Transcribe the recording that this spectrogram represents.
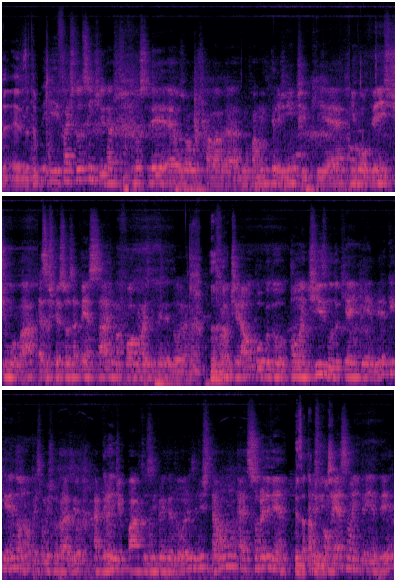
Já é exatamente. E faz todo sentido, acho que você é, usou algumas palavras de uma forma muito inteligente, que é envolver e estimular essas pessoas a pensar de uma forma mais empreendedora, né? Uhum. Tirar um pouco do romantismo do que é empreender, porque querendo ou não, principalmente no Brasil, a grande parte dos empreendedores eles estão é, sobrevivendo. Exatamente. Eles começam a empreender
